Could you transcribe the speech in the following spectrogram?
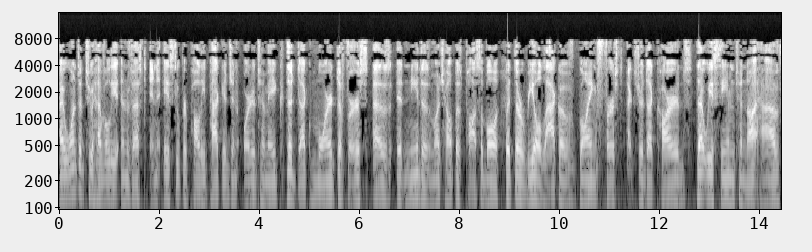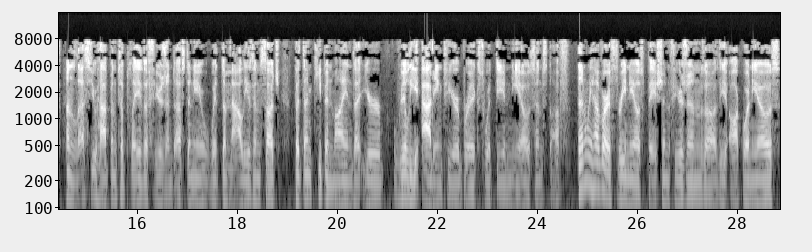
I wanted to heavily invest in a Super Poly package in order to make the deck more diverse as it needs as much help as possible with the real lack of going first extra deck cards that we seem to not have unless you happen to play the Fusion Destiny with the Mallies and such, but then keep in mind that you're really adding to your bricks with the Neos and stuff. Then we have our three Neo-Spacian fusions, uh, the Aqua Neos,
